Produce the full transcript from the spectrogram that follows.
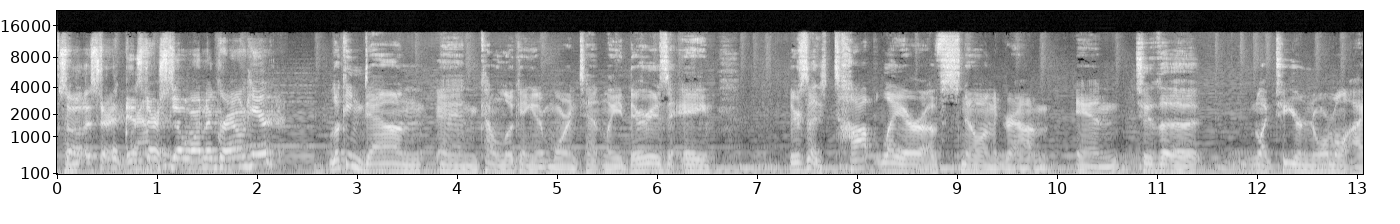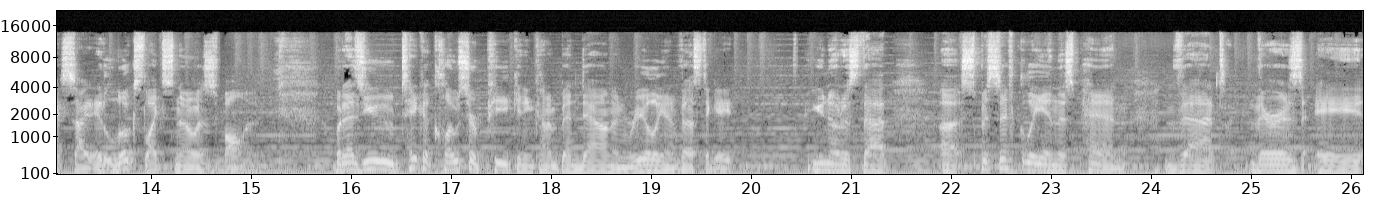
So is there The is there snow on the ground here? Looking down and kind of looking at it more intently, there is a there's a top layer of snow on the ground, and to the like to your normal eyesight, it looks like snow has fallen. But as you take a closer peek and you kind of bend down and really investigate, you notice that uh, specifically in this pen that there is a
